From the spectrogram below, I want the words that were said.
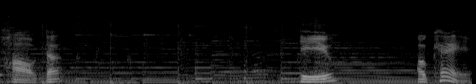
好的。Deal? Okay.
